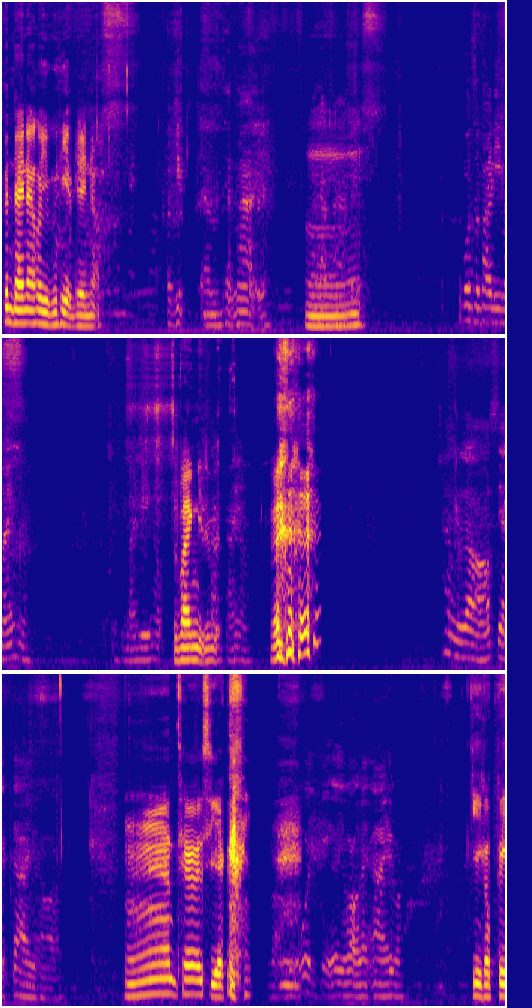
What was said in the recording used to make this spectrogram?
ขึ้นได้นะเขาอยู่กรุงเทพเลยเนาะปากิบแทบง่ายอืมทุกคนสบายดีไหมสบายดีครับสบายงี้ใช่เหรอใช่เหรอเสียไก่เหรออืมเธอเสียไก่บอกโอ้ยเก๋เอ้ยบอกอะไรอายป่ะกี่กะปี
